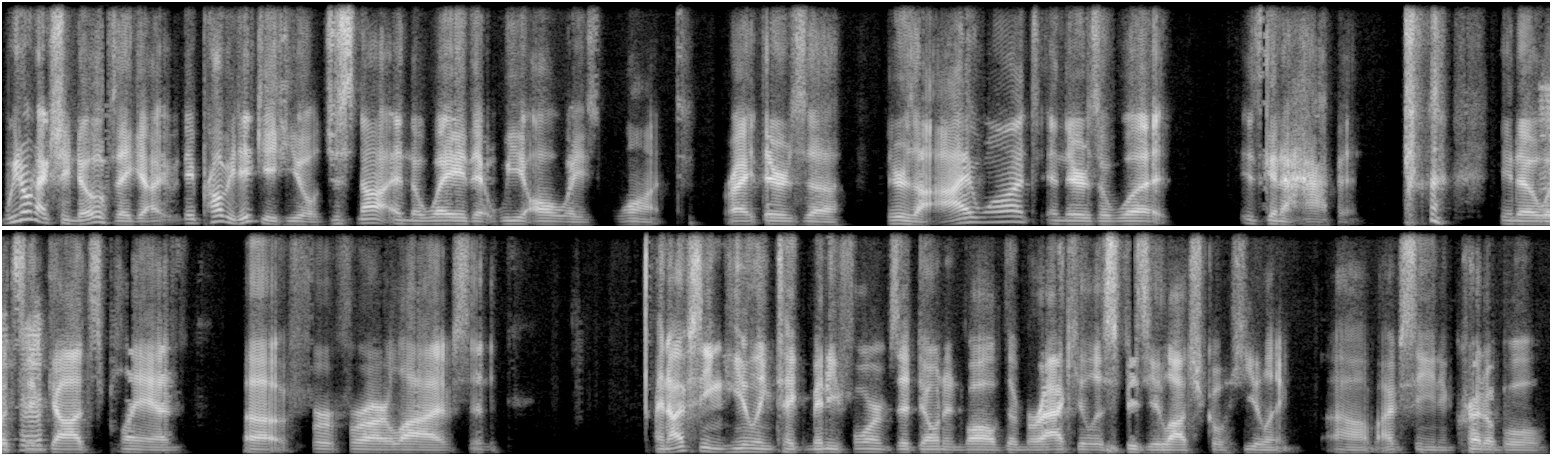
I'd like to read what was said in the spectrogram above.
we don't actually know if they got they probably did get healed, just not in the way that we always want. Right? There's a there's a I want and there's a what is going to happen. you know what's mm-hmm. in God's plan uh, for for our lives and and I've seen healing take many forms that don't involve the miraculous physiological healing. Um, I've seen incredible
